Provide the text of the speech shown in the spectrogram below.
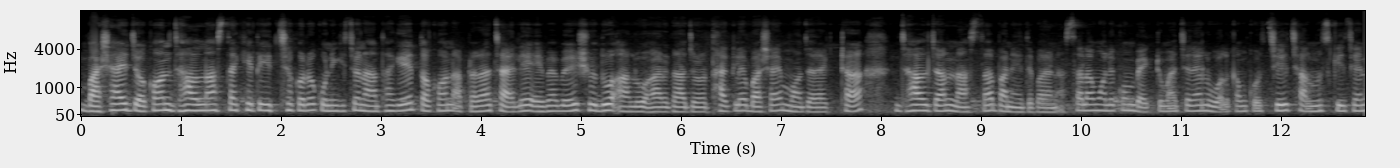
বাসায় যখন ঝাল নাস্তা খেতে ইচ্ছে করো কোনো কিছু না থাকে, তখন আপনারা চাইলে এভাবে শুধু আলু আর গাজর থাকলে বাসায় মজার একটা ঝাল ঝাল নাস্তা বানিয়ে পারেন। আসসালামু আলাইকুম, back to my channel, welcome করছি ছালমুস কিচেন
